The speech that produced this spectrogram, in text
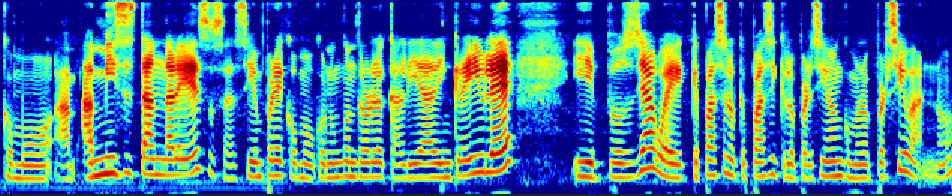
como a, a mis estándares, o sea, siempre como con un control de calidad increíble y pues ya, güey, que pase lo que pase y que lo perciban como lo perciban, ¿no?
